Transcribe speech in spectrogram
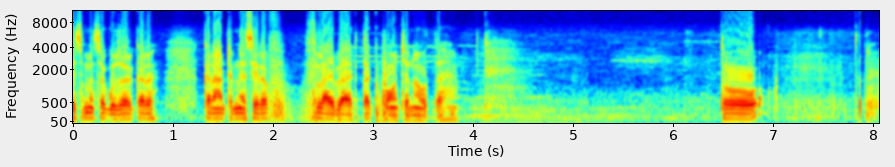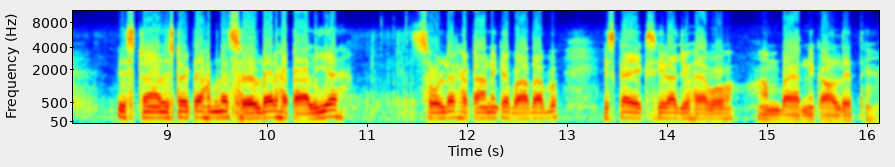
इसमें से गुजर कर करंट ने सिर्फ़ फ्लाई बैक तक पहुँचना होता है। तो इस ट्रांजिस्टर का हमने सोल्डर हटा लिया। सोल्डर हटाने के बाद अब इसका एक सिरा जो है वो हम बाहर निकाल देते हैं।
